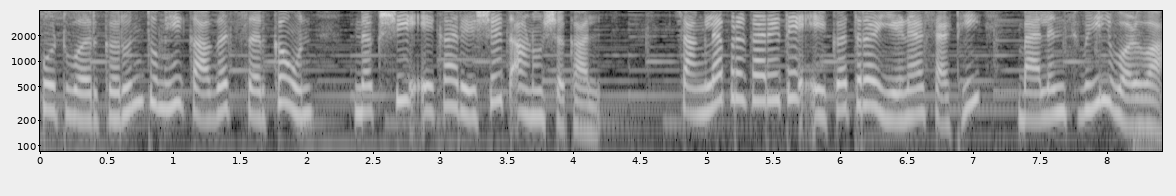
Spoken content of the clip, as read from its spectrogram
फूट वर करून तुम्ही कागद सरकवून नक्षी एका रेषेत आणू शकाल. चांगल्या प्रकारे ते एकत्र येण्यासाठी बॅलन्स व्हील वळवा.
